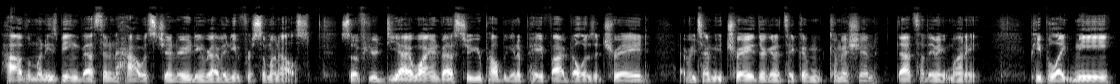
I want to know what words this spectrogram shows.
how the money is being invested and how it's generating revenue for someone else. So if you're a DIY investor, you're probably going to pay $5 a trade. Every time you trade, they're going to take a commission. That's how they make money. People like me,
